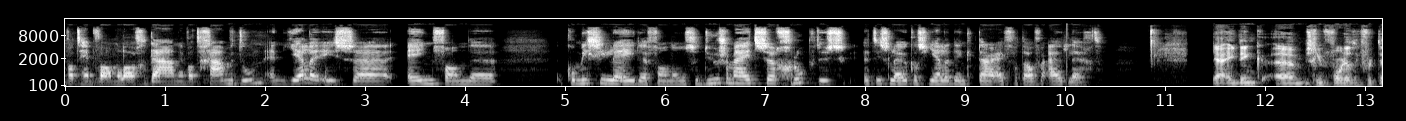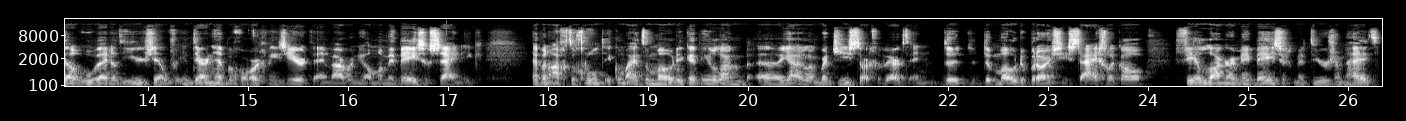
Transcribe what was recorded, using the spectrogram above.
wat hebben we allemaal al gedaan en wat gaan we doen. En Jelle is uh, een van de commissieleden van onze duurzaamheidsgroep. Dus het is leuk als Jelle denk ik daar even wat over uitlegt. Ja, ik denk uh, misschien voordat ik vertel hoe wij dat hier zelf intern hebben georganiseerd en waar we nu allemaal mee bezig zijn. Ik heb een achtergrond, ik kom uit de mode. Ik heb heel lang, uh, jarenlang bij G-Star gewerkt. En de, de, de, modebranche is er eigenlijk al veel langer mee bezig met duurzaamheid.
